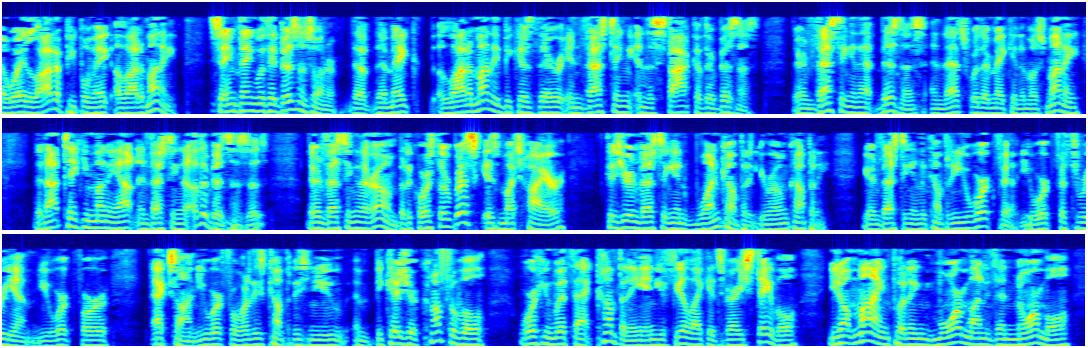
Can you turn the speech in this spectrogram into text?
a way a lot of people make a lot of money. Same thing with a business owner. They, they make a lot of money because they're investing in the stock of their business. They're investing in that business and that's where they're making the most money they're not taking money out and investing in other businesses. They're investing in their own. But of course, the risk is much higher because you're investing in one company, your own company. You're investing in the company you work for. You work for 3M. You work for Exxon. You work for one of these companies and you, and because you're comfortable working with that company and you feel like it's very stable, you don't mind putting more money than normal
